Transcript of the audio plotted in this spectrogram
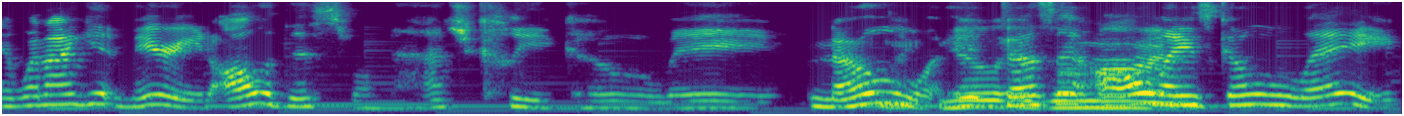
And when I get married, all of this will magically go away. No, Like, no, it doesn't not. always go away.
